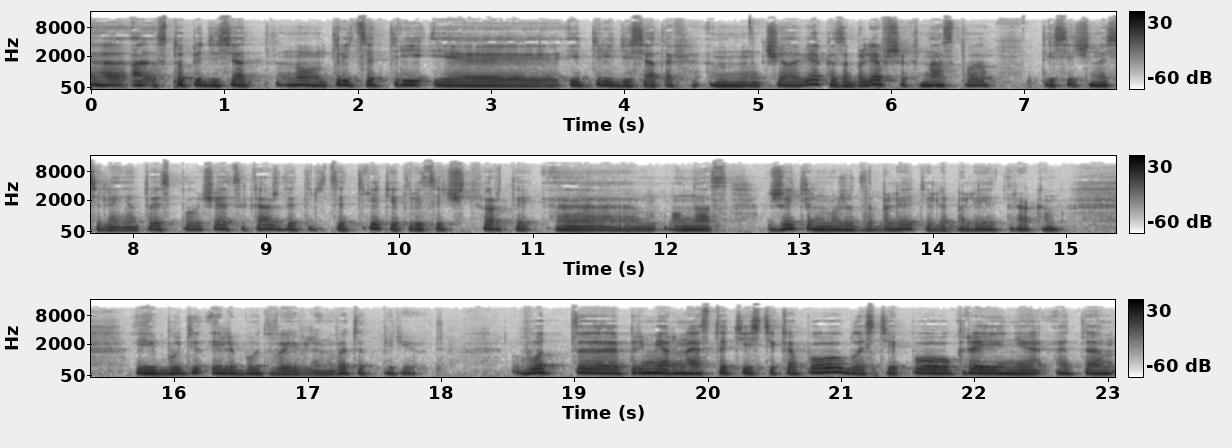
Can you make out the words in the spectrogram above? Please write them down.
а, 150, ну, 33,3 м, человека, заболевших на 100 тысяч населения. То есть, получается, каждый 33 34 э, у нас житель может заболеть или болеет раком и будет, или будет выявлен в этот период. Вот э, примерная статистика по области. По Украине это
